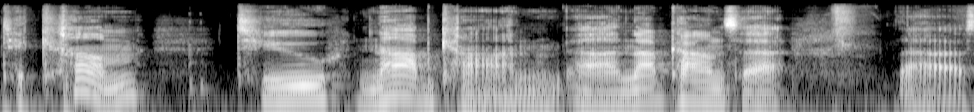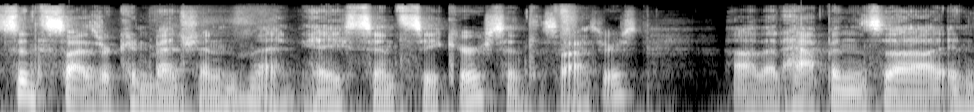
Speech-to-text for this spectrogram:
to come to KnobCon. Uh, KnobCon's a, a, synthesizer convention, hey, synth seeker synthesizers. Uh, that happens uh, in,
